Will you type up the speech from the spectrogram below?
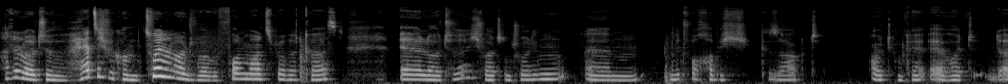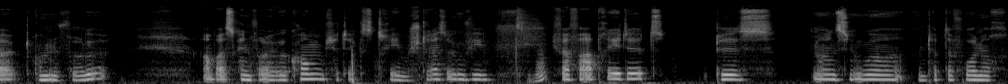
Hallo Leute, herzlich willkommen zu einer neuen Folge von Mords Podcast. Äh, Leute, ich wollte entschuldigen, ähm, Mittwoch habe ich gesagt, heute, äh, heute da kommt eine Folge, aber es ist keine Folge gekommen. Ich hatte extrem Stress irgendwie. Ich war verabredet bis 19 Uhr und habe davor noch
